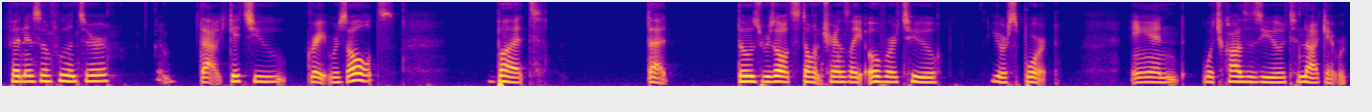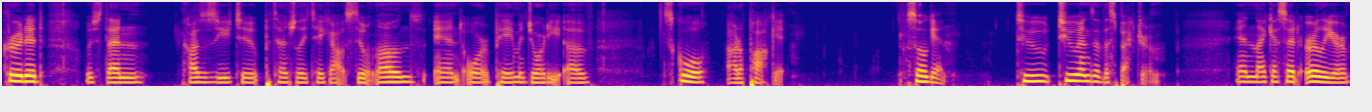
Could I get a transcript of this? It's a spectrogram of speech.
fitness influencer that gets you great results, but that those results don't translate over to your sport and which causes you to not get recruited, which then causes you to potentially take out student loans and or pay majority of school out of pocket. So again, two two ends of the spectrum. And like I said earlier,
